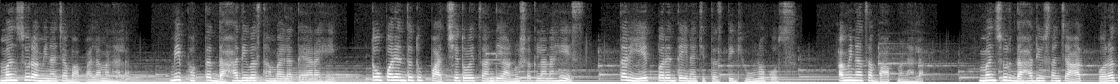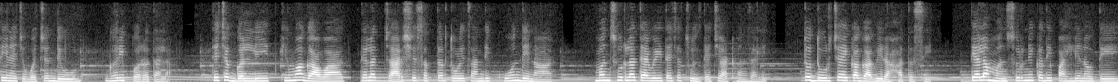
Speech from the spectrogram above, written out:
मनसूर अमीनाच्या बापाला म्हणाला मी फक्त दहा दिवस थांबायला तयार आहे. तोपर्यंत तू पाचशे तोळे चांदी आणू शकला नाहीस. तर येतपर्यंत येण्याची तसदी घेऊ नकोस. अमिनाचा बाप म्हणाला मनसूर दहा दिवसांच्या आत परत येण्याचे वचन देऊन घरी परत आला. त्याच्या गल्लीत किंवा गावात त्याला चारशे सत्तर तोळे चांदी कोण देणार? मनसूरला त्यावेळी त्याच्या चुलत्याची आठवण झाली. तो दूरच्या एका गावी राहत असे. त्याला मनसूरने कधी पाहिले नव्हते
